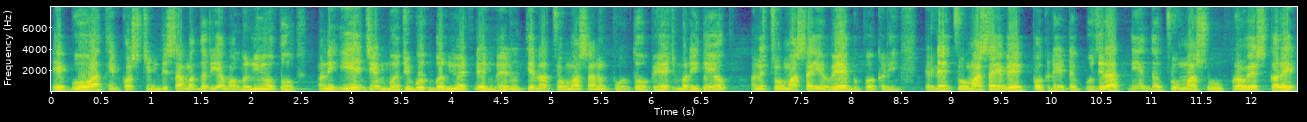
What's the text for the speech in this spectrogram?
એ ગોવાથી પશ્ચિમ દિશામાં દરિયામાં બન્યું હતું અને એ જે મજબૂત બન્યું એટલે નૈઋત્યના ચોમાસાનો પૂરતો ભેજ મળી ગયો અને ચોમાસાએ વેગ પકડી. એટલે ચોમાસાએ વેગ પકડી એટલે ગુજરાતની અંદર ચોમાસું પ્રવેશ કરે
